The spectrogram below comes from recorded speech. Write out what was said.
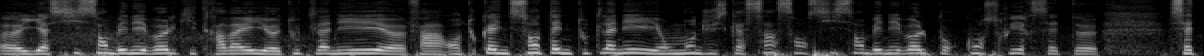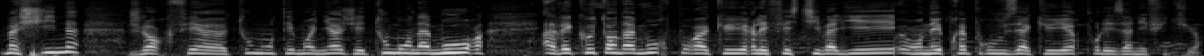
il y a 600 bénévoles qui travaillent toute l'année, enfin en tout cas une centaine toute l'année et on monte jusqu'à 500, 600 bénévoles pour construire cette machine. Je leur fais tout mon témoignage et tout mon amour avec autant d'amour pour accueillir les festivaliers. On est prêt pour vous accueillir pour les années futures.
